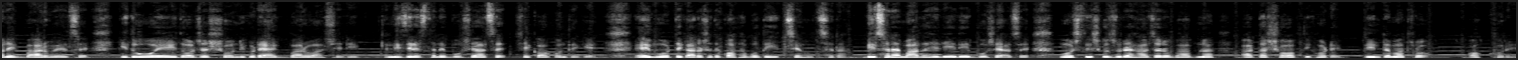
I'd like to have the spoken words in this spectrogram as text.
অনেকবার হয়েছে, কিন্তু ও এই দরজার সন্নিকটে একবারও আসেনি। নিজের স্থানে বসে আছে সে কখন থেকে? এই মুহূর্তে কারোর সাথে কথা বলতে ইচ্ছে হচ্ছে না। বিছানায় মাথা হেলিয়ে দিয়ে বসে আছে। মস্তিষ্ক জুড়ে হাজারো ভাবনা আর তার সমাপ্তি ঘটে তিনটা মাত্র অক্ষরে,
